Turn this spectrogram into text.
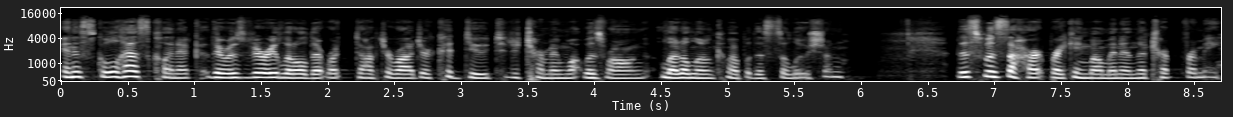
In a schoolhouse clinic, there was very little that Dr. Roger could do to determine what was wrong, let alone come up with a solution. This was the heartbreaking moment in the trip for me.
